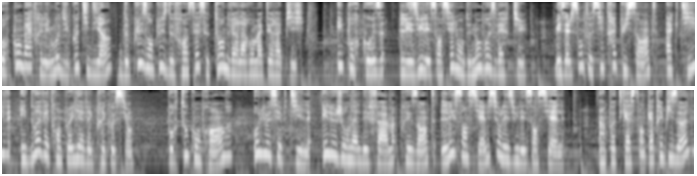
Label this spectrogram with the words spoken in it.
Pour combattre les maux du quotidien, de plus en plus de Français se tournent vers l'aromathérapie. Et pour cause, les huiles essentielles ont de nombreuses vertus. Mais elles sont aussi très puissantes, actives et doivent être employées avec précaution. Pour tout comprendre, Olioceptile et le Journal des femmes présentent l'essentiel sur les huiles essentielles. Un podcast en quatre épisodes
